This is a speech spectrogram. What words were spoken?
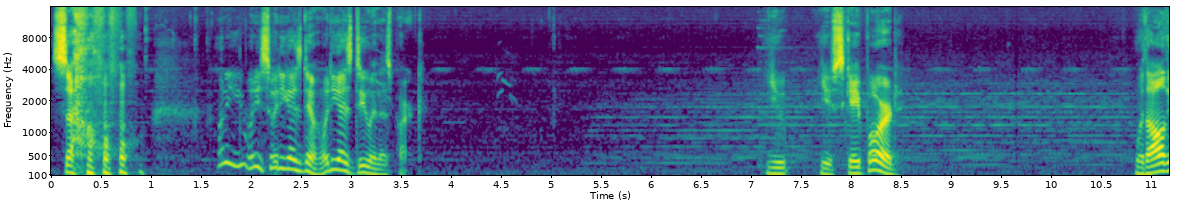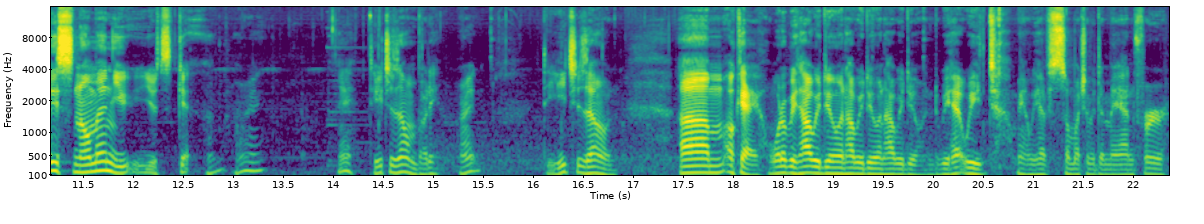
So, what are you? What are you? What are you guys doing? What do you guys do in this park? You you skateboard with all these snowmen. You you get all right. Hey, to each his own, buddy. All right, to each his own. Um, okay, what are we? How we doing? How we doing? How we doing? Do we have we? Man, we have so much of a demand for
